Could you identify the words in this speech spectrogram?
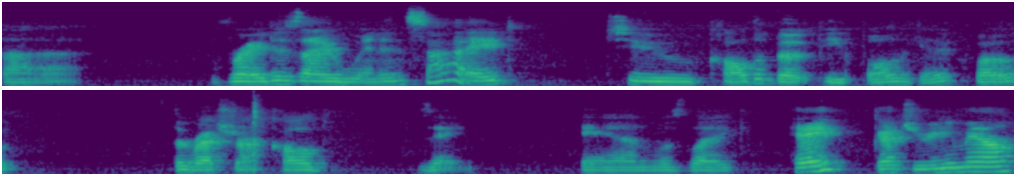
uh, right as I went inside to call the boat people and get a quote, the restaurant called Zane and was like, "Hey, got your email.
